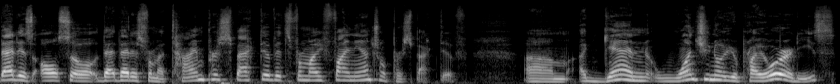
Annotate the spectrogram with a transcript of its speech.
that is also that that is from a time perspective it's from a financial perspective. Um, again once you know your priorities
